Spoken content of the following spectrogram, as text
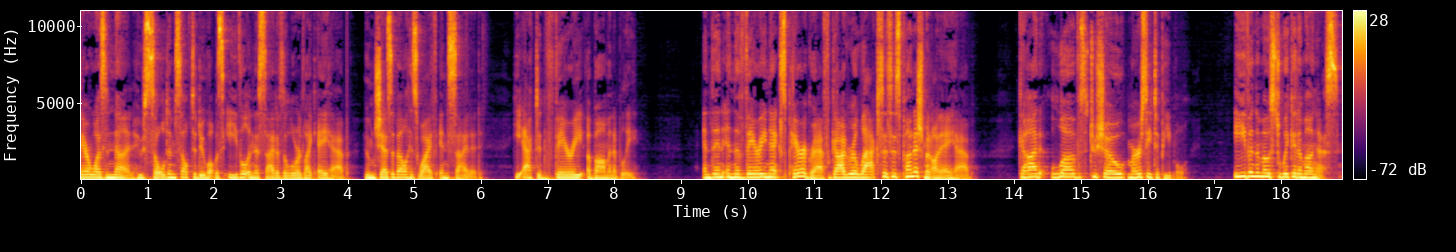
There was none who sold himself to do what was evil in the sight of the Lord like Ahab, whom Jezebel his wife incited. He acted very abominably. And then in the very next paragraph, God relaxes his punishment on Ahab. God loves to show mercy to people, even the most wicked among us,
